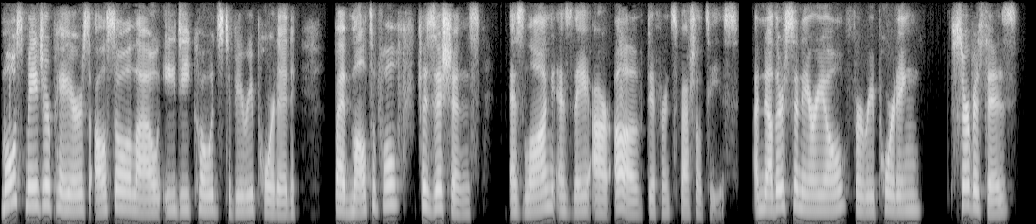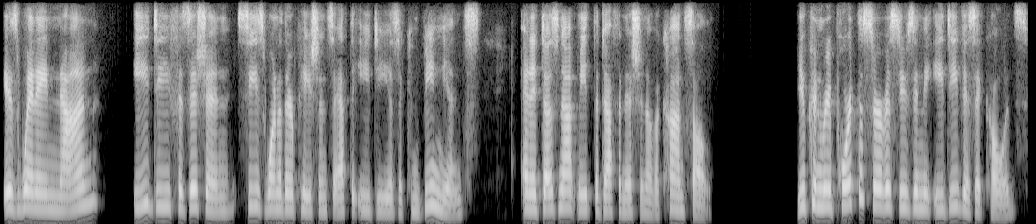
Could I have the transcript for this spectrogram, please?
most major payers also allow ED codes to be reported by multiple physicians as long as they are of different specialties. Another scenario for reporting services is when a non ED physician sees one of their patients at the ED as a convenience and it does not meet the definition of a consult. You can report the service using the ED visit codes.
